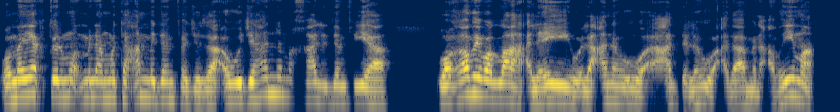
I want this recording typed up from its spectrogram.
ومن يقتل مؤمنا متعمدا فجزاؤه جهنم خالدا فيها. وغضب الله عليه ولعنه وأعد له عذابا عظيما.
